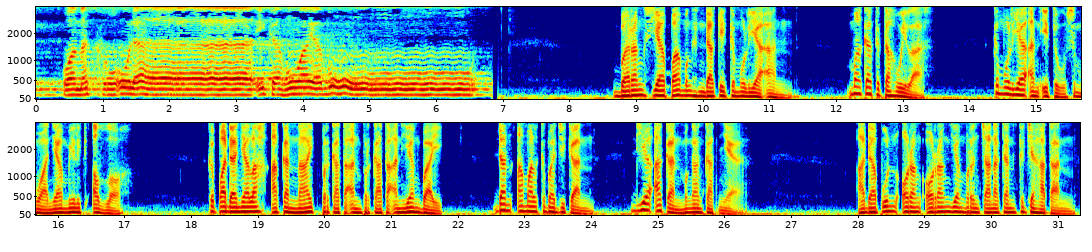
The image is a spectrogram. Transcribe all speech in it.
ومكر أولئك هو يبور Barang siapa menghendaki kemuliaan, maka ketahuilah, kemuliaan itu semuanya milik Allah. Kepadanyalah akan naik perkataan-perkataan yang baik, dan amal kebajikan, dia akan mengangkatnya. Adapun orang-orang yang merencanakan kejahatan,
